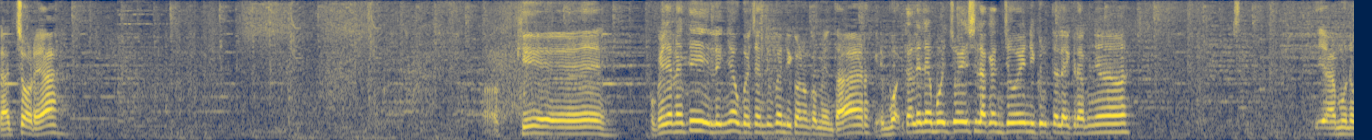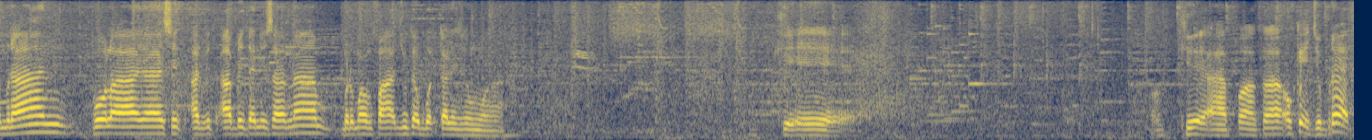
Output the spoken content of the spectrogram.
gacor ya Oke. Pokoknya nanti linknya gue cantumkan di kolom komentar. Eh, buat kalian yang mau join silahkan join di grup telegramnya. Ya mudah-mudahan pola ya, update update di sana bermanfaat juga buat kalian semua. Oke. Oke, apakah Oke, jebret.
